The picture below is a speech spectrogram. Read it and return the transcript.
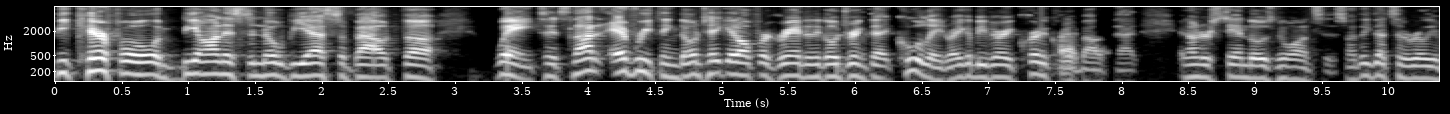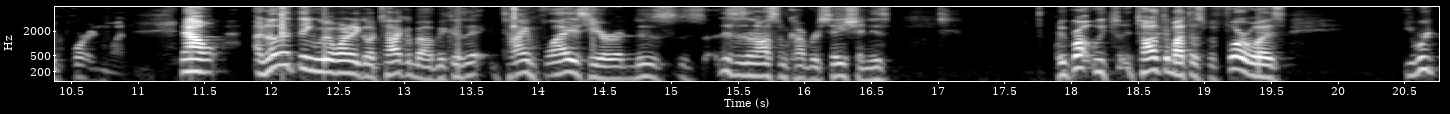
be careful and be honest and no bs about the wait, it's not everything. Don't take it all for granted and go drink that Kool Aid, right? You gotta be very critical right. about that and understand those nuances. So I think that's a really important one. Now, another thing we wanted to go talk about because time flies here. This is this is an awesome conversation. Is we brought we talked about this before was you were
